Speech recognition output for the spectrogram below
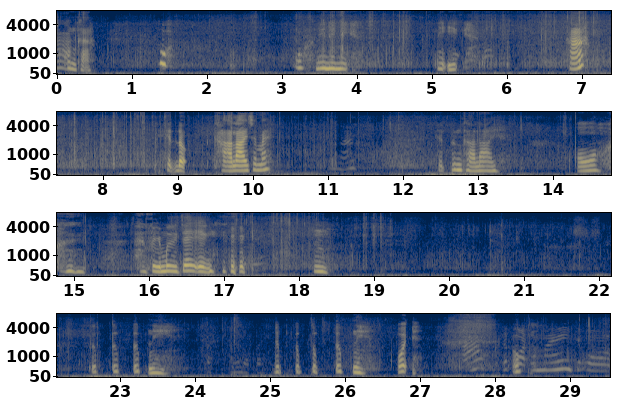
ทุกคนค่ะโอ้โอ้นี่นี่นี่นี่อีกฮะเห็ดดอกขาลายใช่ไหมเห็ดพึ่งขาลายอ๋อฝีมือเจ้เอง อืม อึบอึบอึบนี่อึบอึบอึบอึบนี่ โอ้ยจะกดทำไมจะออก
